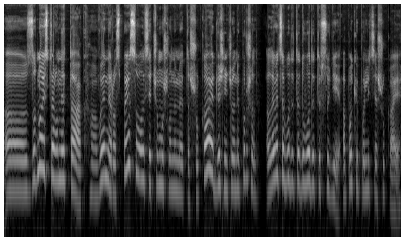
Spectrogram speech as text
Е, З одної сторони, так, ви не розписувалися, чому ж вони мене та шукають, ви ж нічого не порушили, але ви це будете доводити в суді, а поки поліція шукає.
